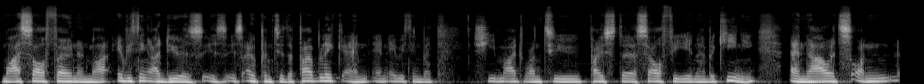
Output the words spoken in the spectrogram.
my cell phone and my everything I do is is, is open to the public and and everything, but she might want to post a selfie in a bikini, and now it's on.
